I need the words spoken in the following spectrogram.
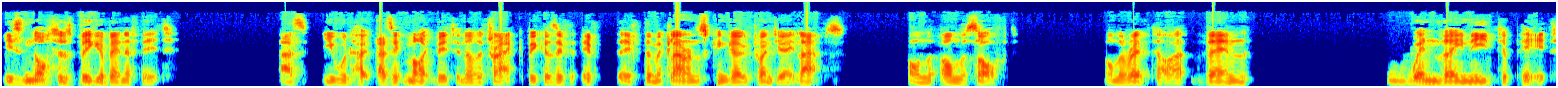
is not as big a benefit as you would ho- as it might be at another track because if if if the McLarens can go 28 laps on the, on the soft on the red tyre, then when they need to pit,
